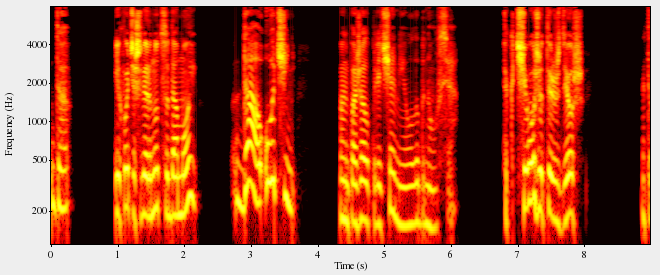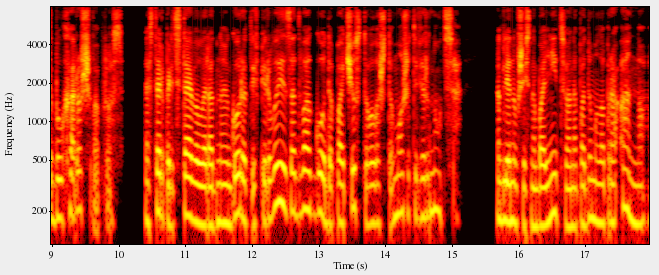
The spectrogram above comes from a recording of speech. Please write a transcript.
«Да». «И хочешь вернуться домой?» «Да, очень». Он пожал плечами и улыбнулся. «Так чего же ты ждешь? Это был хороший вопрос. Эстер представила родной город и впервые за два года почувствовала, что может вернуться. Оглянувшись на больницу, она подумала про Анну.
